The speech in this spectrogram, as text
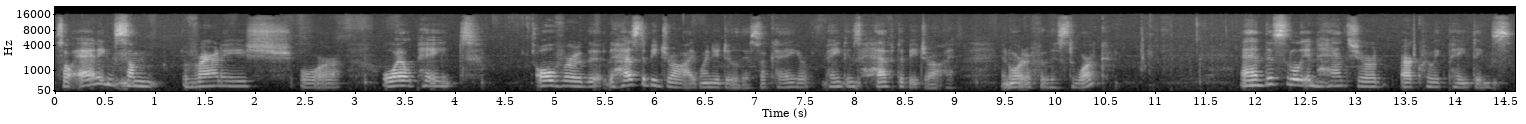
So adding some varnish or oil paint over the, it has to be dry when you do this, okay? Your paintings have to be dry in order for this to work. And this will enhance your acrylic paintings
